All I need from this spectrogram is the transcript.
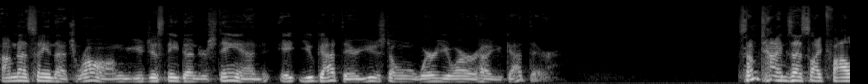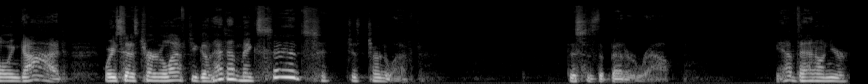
I'm not saying that's wrong. You just need to understand it, you got there. You just don't know where you are or how you got there. Sometimes that's like following God, where He says turn left. You go, that doesn't make sense. Just turn left. This is the better route. You have that on your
